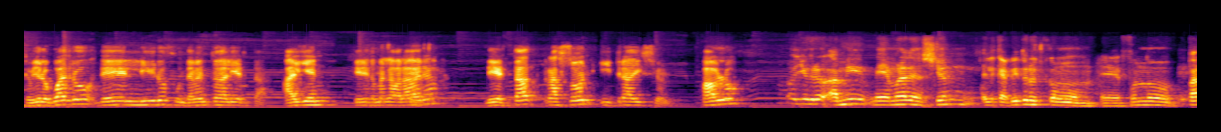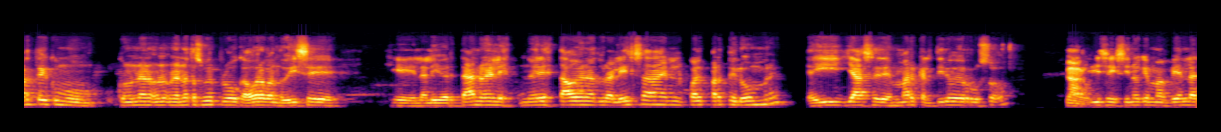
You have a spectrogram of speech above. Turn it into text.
Capítulo 4 del libro Fundamento de la Libertad. ¿Alguien quiere tomar la palabra? Libertad, razón y tradición. Pablo. Yo creo, a mí me llamó la atención el capítulo como, en el fondo, parte como con una, una nota súper provocadora cuando dice que la libertad no es, el, no es el estado de naturaleza en el cual parte el hombre, ahí ya se desmarca el tiro de Rousseau, Claro. dice, sino que más bien la,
